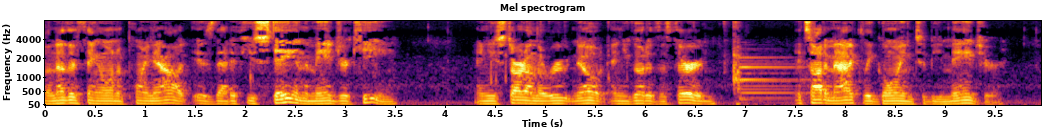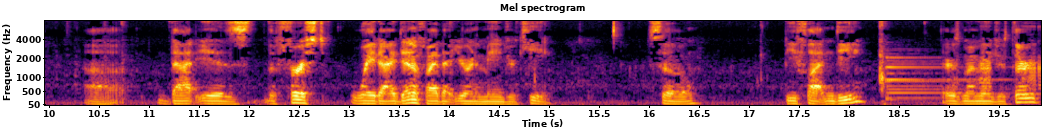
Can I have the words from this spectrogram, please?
So another thing I want to point out is that if you stay in the major key and you start on the root note and you go to the third, it's automatically going to be major. Uh, that is the first way to identify that you're in a major key. So B flat and D, there's my major third.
